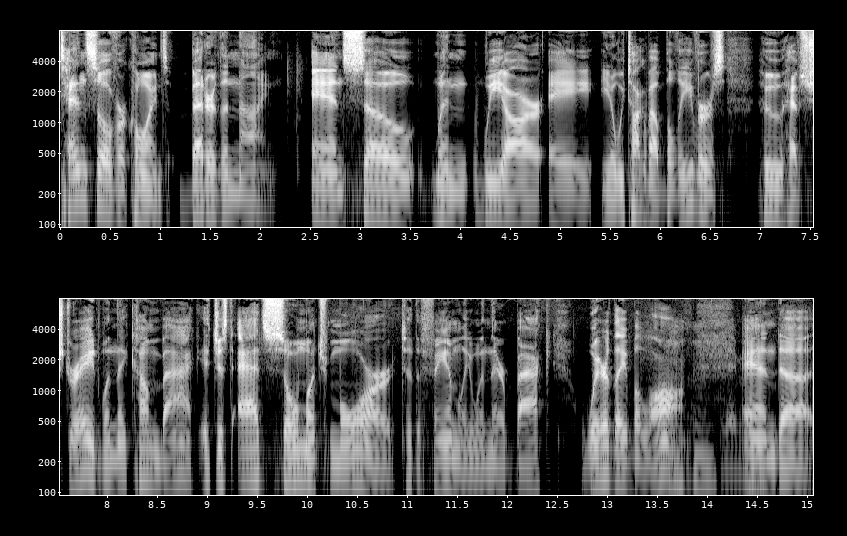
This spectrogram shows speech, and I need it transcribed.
10 silver coins better than nine. And so when we are a, you know, we talk about believers who have strayed when they come back, it just adds so much more to the family when they're back where they belong. Mm-hmm. And, uh,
